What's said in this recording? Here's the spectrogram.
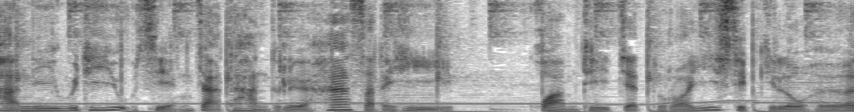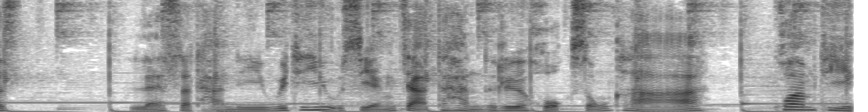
ถานีวิทยุเสียงจากทหารเรือ 5สัตหีบ ความถี่ 720 กิโลเฮิรตซ์ และสถานีวิทยุเสียงจากทหารเรือ 6 สงขลา ความถี่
